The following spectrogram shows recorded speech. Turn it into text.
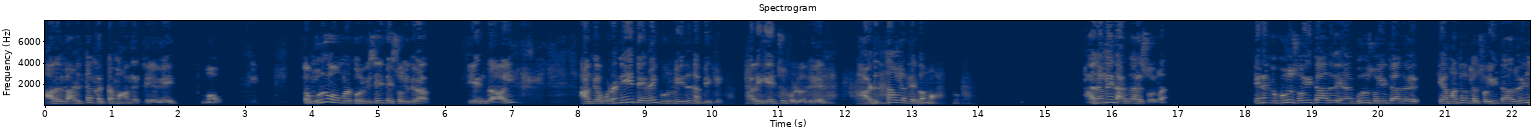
அதற்கு அடுத்த கட்டமாக தேவை மௌ. குரு உங்களுக்கு ஒரு விஷயத்தை சொல்கிறார் என்றால் அங்க உடனே தேவை குரு மீது நம்பிக்கை. அதை ஏற்றுக்கொள்வது அடுத்தால தேவை மா. அதனால இந்த அடுத்தால சொல்றேன். எனக்கு குரு சொல்லிட்டாரு எனக்கு குரு சொல்லிட்டாரு. என் மந்திரத்தை சொல்லிட்டாருன்னு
